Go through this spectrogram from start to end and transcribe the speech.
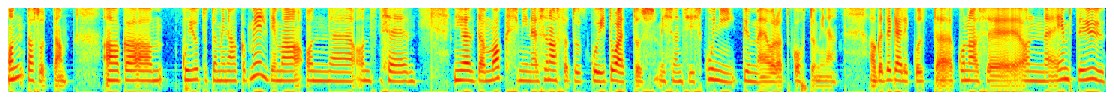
on tasuta, aga kui jututamine hakkab meeldima, on, on see nii-öelda maksmine sõnastatud kui toetus, mis on siis kuni kümme eurot kohtumine. aga tegelikult, kuna see on MTÜ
